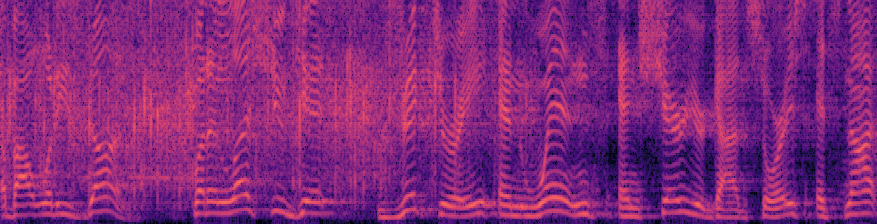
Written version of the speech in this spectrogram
about what he's done. But unless you get victory and wins and share your God stories, it's not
